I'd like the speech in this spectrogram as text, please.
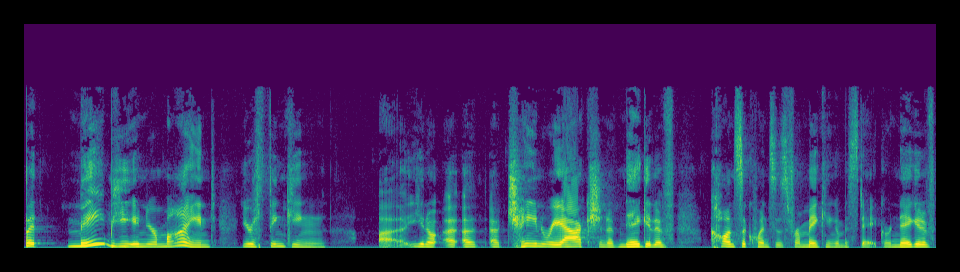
But maybe in your mind, you're thinking, uh, you know, a, a, chain reaction of negative consequences from making a mistake or negative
